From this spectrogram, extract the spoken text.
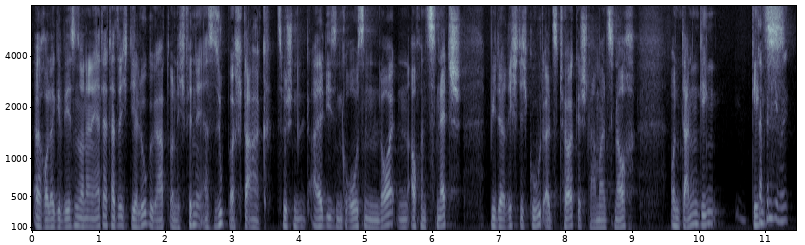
äh, Rolle gewesen, sondern er hat ja tatsächlich Dialoge gehabt und ich finde, er ist super stark zwischen all diesen großen Leuten, auch in Snatch wieder richtig gut als Türkisch damals noch. Und dann ging ging's da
